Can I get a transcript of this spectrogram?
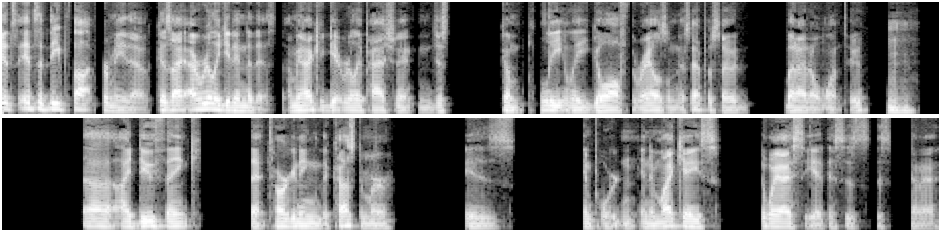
it's it's a deep thought for me though, because I, I really get into this. I mean, I could get really passionate and just completely go off the rails on this episode, but I don't want to. Mhm. Uh, I do think that targeting the customer is important, and in my case, the way I see it, this is this kind of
